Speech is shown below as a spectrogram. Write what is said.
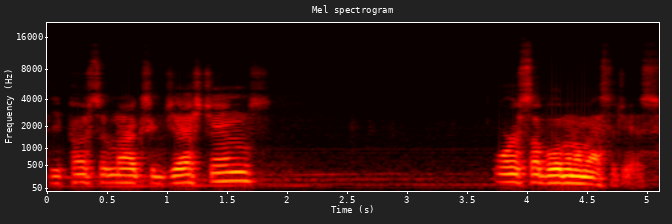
the post-hypnotic suggestions or subliminal messages.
